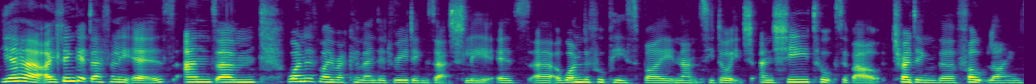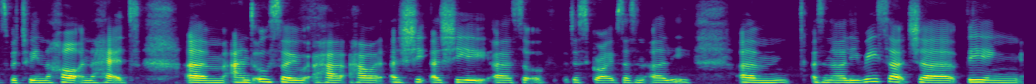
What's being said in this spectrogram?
Yeah, I think it definitely is. And um, one of my recommended readings actually is uh, a wonderful piece by Nancy Deutsch, and she talks about treading the fault lines between the heart and the head, um, and also how, how, as she as she uh, sort of describes as an early um, as an early researcher, being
